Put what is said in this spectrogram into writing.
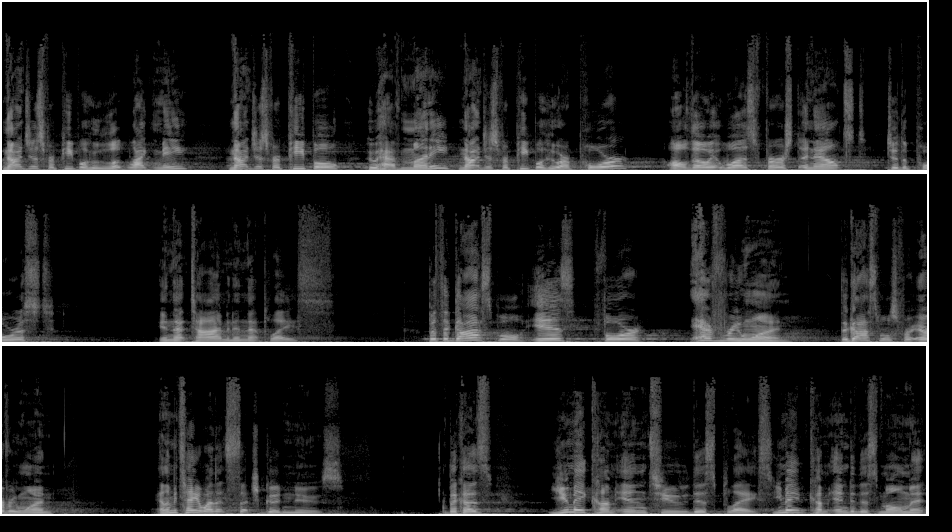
not just for people who look like me, not just for people who have money, not just for people who are poor, although it was first announced to the poorest in that time and in that place. But the gospel is for everyone. The gospel is for everyone. And let me tell you why that's such good news. Because you may come into this place, you may come into this moment,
